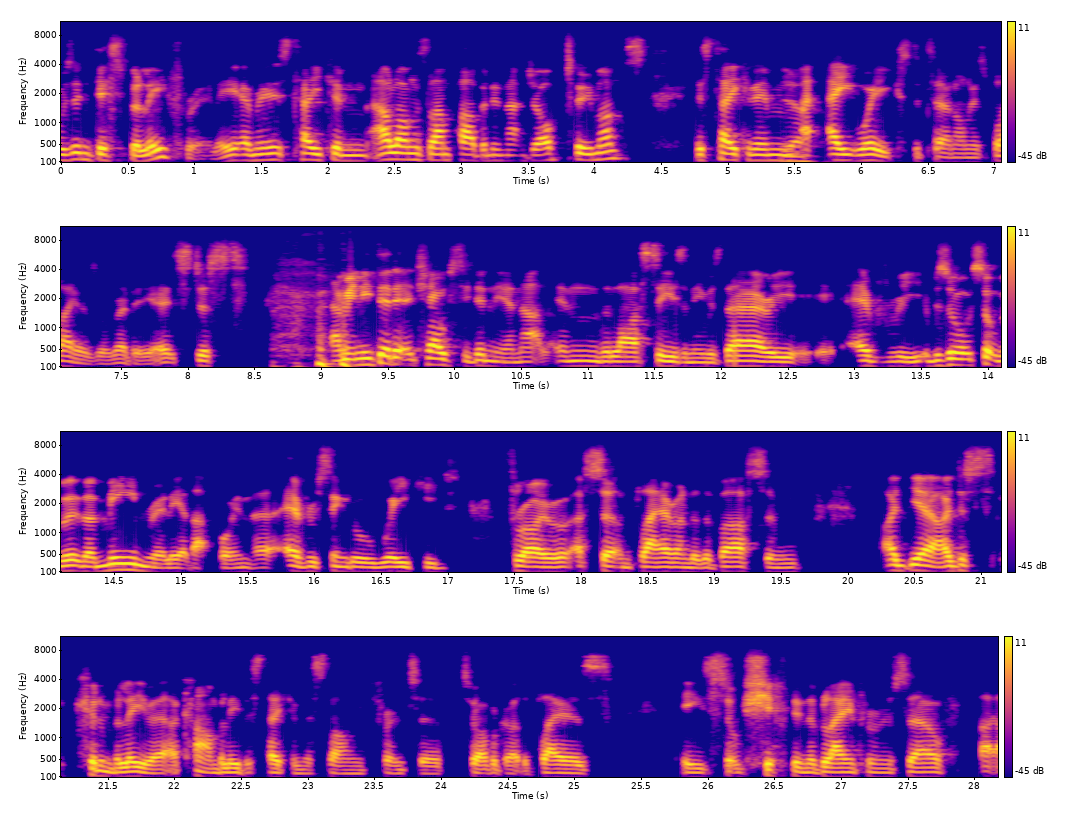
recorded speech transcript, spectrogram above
was in disbelief, really. I mean, it's taken how long has Lampard been in that job? Two months. It's taken him yeah. eight weeks to turn on his players already. It's just, I mean, he did it at Chelsea, didn't he? And that in the last season he was there, he every it was sort of a meme really at that point that every single week he'd throw a certain player under the bus and. I, yeah, I just couldn't believe it. I can't believe it's taken this long for him to to have a go at the players. He's sort of shifting the blame from himself. I,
